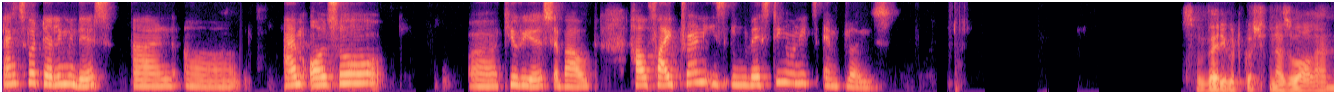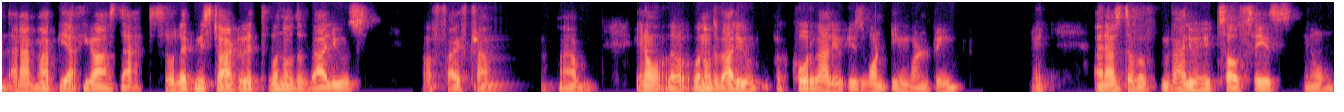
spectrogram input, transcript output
Thanks for telling me this, and uh, I'm also uh, curious about how Fivetran is investing on its employees. It's a very good question as well, and, and I'm happy you asked that. So let me start with one of the values of Fivetran. Um, you know, the, one of the value, a core value is one team, one dream, right? And as the value itself says, you know,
